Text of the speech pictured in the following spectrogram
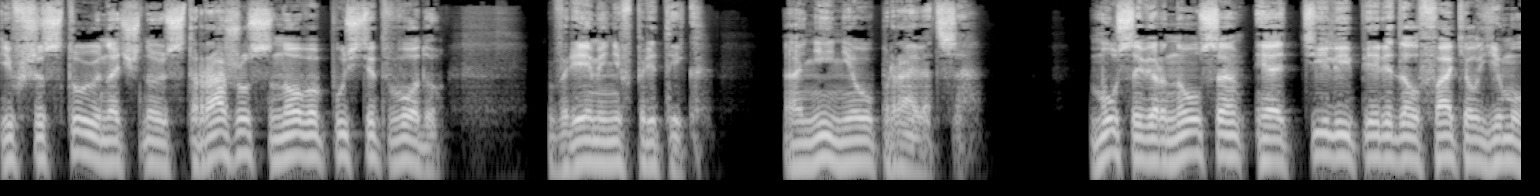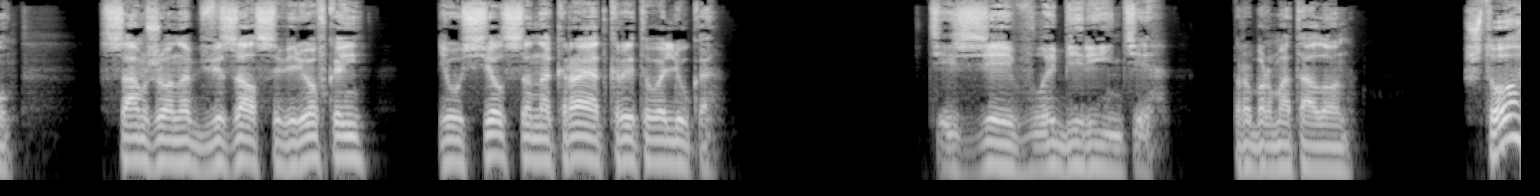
и в шестую ночную стражу снова пустит воду. Времени впритык. Они не управятся. Муса вернулся, и Аттилий передал факел ему. Сам же он обвязался веревкой и уселся на край открытого люка. «Тизей в лабиринте», — пробормотал он. «Что?»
